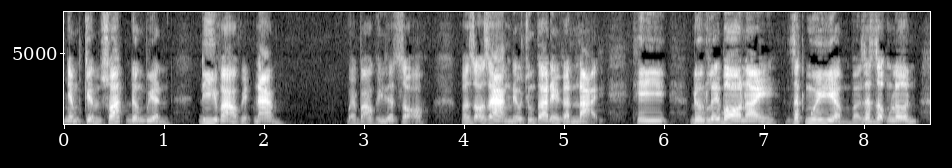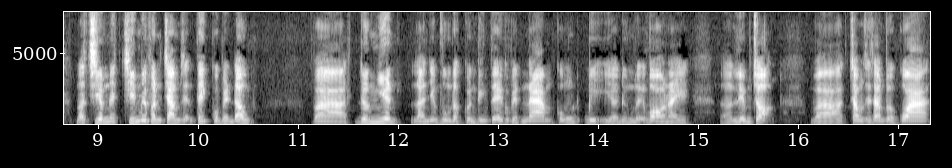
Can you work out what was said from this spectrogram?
nhằm kiểm soát đường biển đi vào Việt Nam. Bài báo ghi rất rõ. Và rõ ràng nếu chúng ta để gần lại thì đường lưỡi bò này rất nguy hiểm và rất rộng lớn. Nó chiếm đến 90% diện tích của Biển Đông. Và đương nhiên là những vùng đặc quyền kinh tế của Việt Nam cũng bị ờ, đường lưỡi bò này ờ, liếm trọn. Và trong thời gian vừa qua,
